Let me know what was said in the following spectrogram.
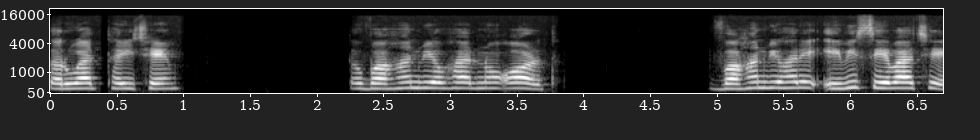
શરૂઆત થઈ છે. તો વાહન વ્યવહારનો અર્થ, વાહન વ્યવહાર એ એવી સેવા છે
